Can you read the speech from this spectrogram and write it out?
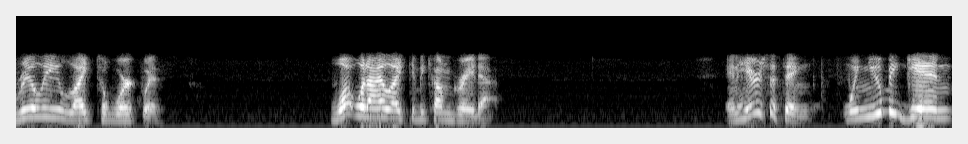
really like to work with? What would I like to become great at? And here's the thing when you begin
